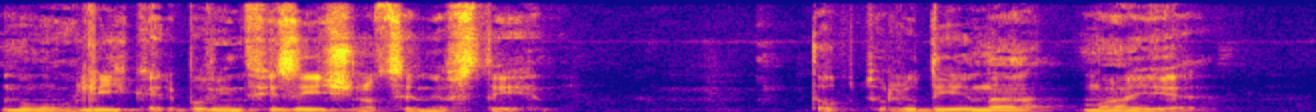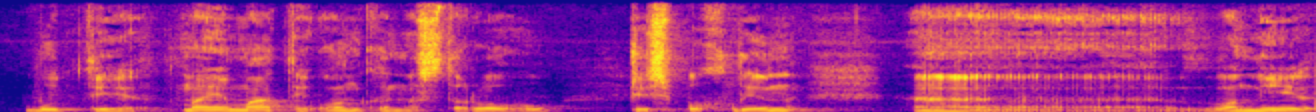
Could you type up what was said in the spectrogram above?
ну, лікар, бо він фізично це не встигне. Тобто людина має бути, має мати онконасторогу, із пухлин е, вони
